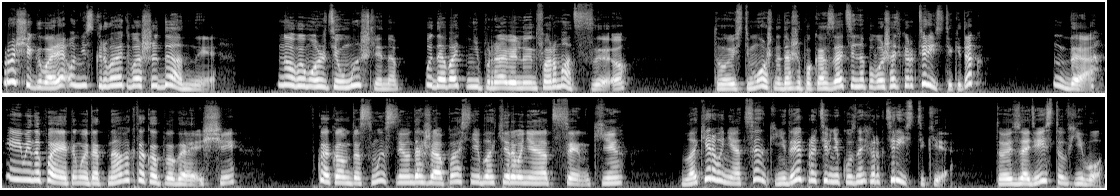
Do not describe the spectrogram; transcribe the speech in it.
Проще говоря, он не скрывает ваши данные, но вы можете умышленно подавать неправильную информацию. То есть можно даже показательно повышать характеристики, так? Да, именно поэтому этот навык такой пугающий. В каком-то смысле он даже опаснее блокирования оценки. Блокирование оценки не дает противнику узнать характеристики. То есть, задействовав его,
